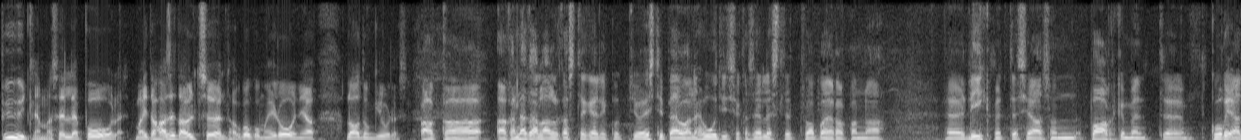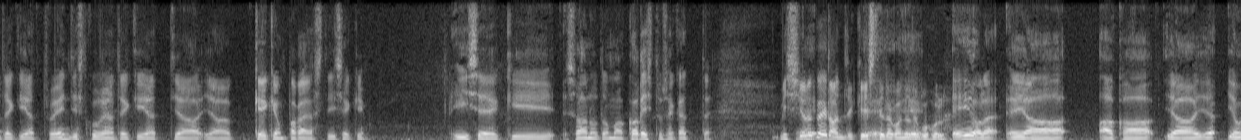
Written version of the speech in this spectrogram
püüdlema selle poole, ma ei taha seda üldse öelda kogu oma iroonia laadungi juures. aga, aga nädal algas tegelikult ju Eesti Päevalehe uudisega sellest, et Vabaerakonna äh, liikmete seas on paarkümmend äh, kurjategijat või endist kurjategijat ja, ja keegi on parajasti isegi, isegi saanud oma karistuse kätte. mis ei ole ka erandlik Eesti erakondade puhul. ei ole ja aga, ja, ja, ja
